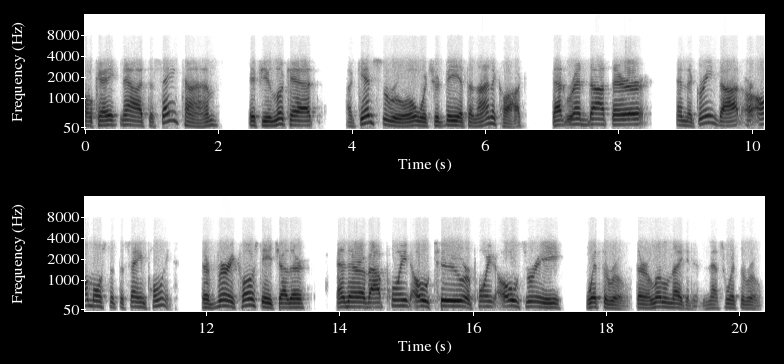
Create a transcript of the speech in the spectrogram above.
Okay. Now, at the same time, if you look at against the rule, which would be at the nine o'clock, that red dot there and the green dot are almost at the same point. They're very close to each other, and they're about 0.02 or 0.03 with the rule. They're a little negative, and that's with the rule.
